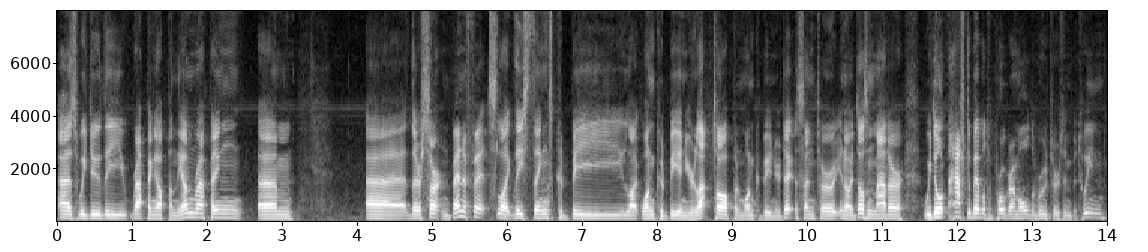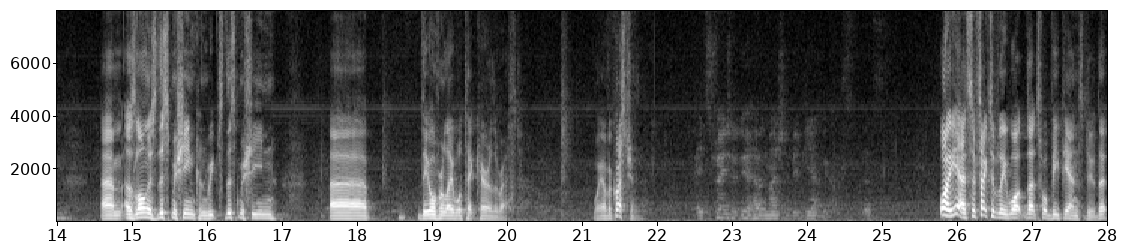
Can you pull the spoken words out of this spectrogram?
as we do the wrapping up and the unwrapping. Um, uh, there are certain benefits, like these things could be, like one could be in your laptop and one could be in your data center. You know, it doesn't matter. We don't have to be able to program all the routers in between. Um, as long as this machine can reach this machine, uh, the overlay will take care of the rest. We have a question. It's strange that you haven't mentioned VPN because that's well, yeah, it's effectively what that's what VPNs do. The,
